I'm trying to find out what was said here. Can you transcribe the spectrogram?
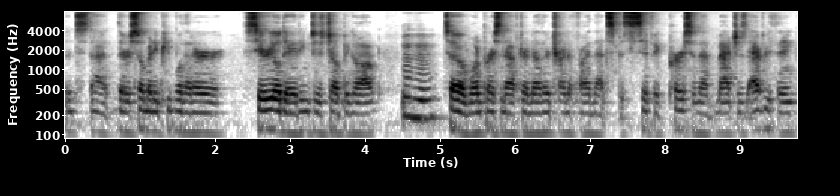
It's that there's so many people that are serial dating, just jumping on to one person after another, trying to find that specific person that matches everything,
